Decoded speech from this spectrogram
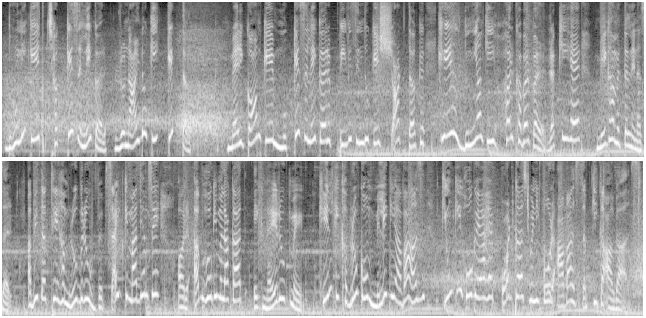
धोनी के छक्के से लेकर रोनाल्डो की किक तक, मैरी कॉम के मुक्के से लेकर पीवी सिंधु के शॉट तक खेल दुनिया की हर खबर पर रखी है मेघा मित्तल ने नज़र। अभी तक थे हम रूबरू वेबसाइट के माध्यम से और अब होगी मुलाकात एक नए रूप में। खेल की खबरों को मिलेगी आवाज़, क्योंकि हो गया है पॉडकास्ट 24 आवाज़ सबकी का आगाज़।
